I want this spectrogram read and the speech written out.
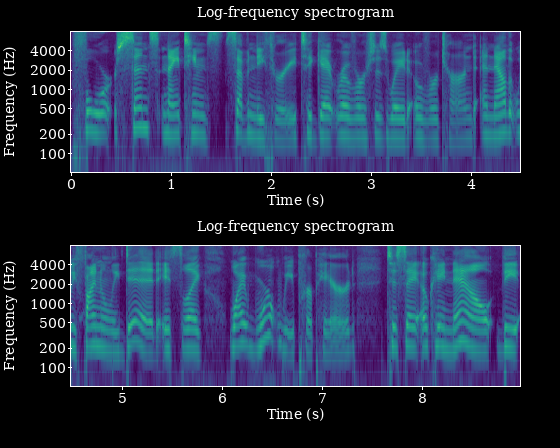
for since 1973 to get Roe versus Wade overturned, and now that we finally did, it's like why weren't we prepared to say, okay, now the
